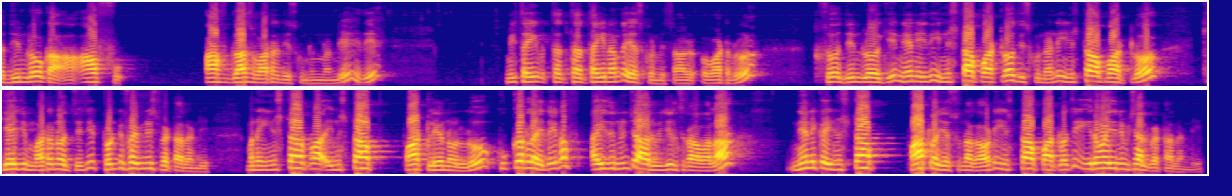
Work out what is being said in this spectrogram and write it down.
దీనిలో ఒక హాఫ్ హాఫ్ గ్లాస్ వాటర్ తీసుకుంటుండండి ఇది. మీకు తగి త- తగినంత వేసుకోండి సాల్ వాటరు. సో దీంట్లోకి నేను ఇది ఇన్స్టా పాట్లో తీసుకున్నాను. ఇన్స్టా పాట్లో కేజీ మటన్ వచ్చేసి ట్వంటీ ఫైవ్ మినిట్స్ పెట్టాలండి. మన ఇన్స్టా పా ఇన్స్టా పాట్ లేని వాళ్ళు కుక్కర్లో అయితే ఐదు నుంచి ఆరు విజిల్స్ రావాలా? నేను ఇక ఇన్స్టా పాట్లో చేస్తున్నా కాబట్టి ఇన్స్టా పాట్లో వచ్చి ఇరవై ఐదు నిమిషాలు పెట్టాలండి.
